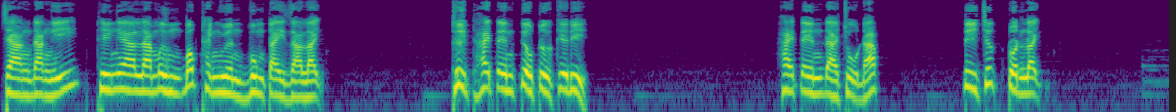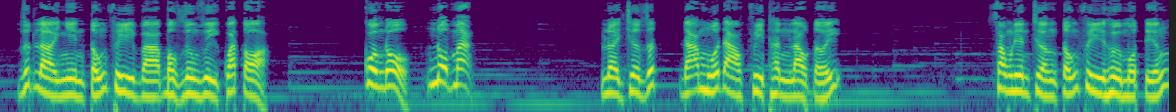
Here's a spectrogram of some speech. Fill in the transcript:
Chàng đang nghĩ thì nghe Lam ưng bốc thanh nguyên vùng tay ra lệnh. Thịt hai tên tiểu tử kia đi. Hai tên đà chủ đáp. Ti chức tuần lệnh. Dứt lời nhìn Tống Phi và Bộc Dương Duy quá to. Cuồng đổ, nộp mạng. Lời chưa dứt đã múa đào phi thần lao tới. Song liên trường Tống Phi hừ một tiếng,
